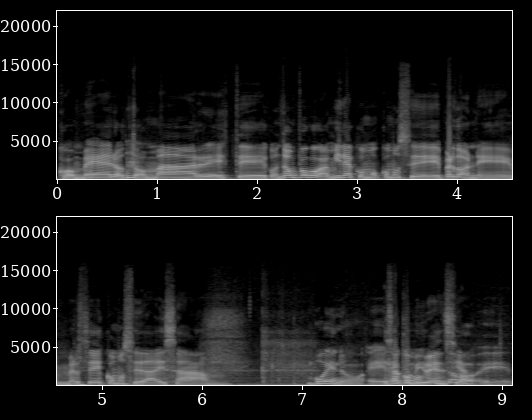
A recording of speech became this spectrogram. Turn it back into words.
comer o tomar. Este, contá un poco, Camila, cómo, cómo se, perdón, eh, Mercedes, cómo se da esa... Bueno, eh, Esa convivencia. momento, eh,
